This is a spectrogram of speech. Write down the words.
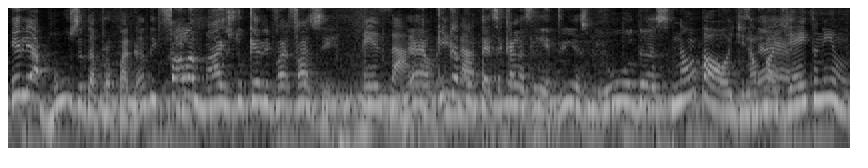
ele abusa da propaganda e fala mais do que ele vai fazer. Exato. Né? O que, exato. que acontece? Aquelas letrinhas miúdas. Não pode, não né? pode de jeito nenhum.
